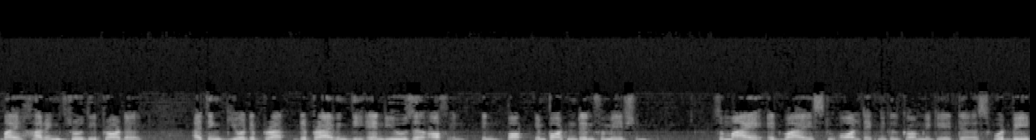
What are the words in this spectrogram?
By hurrying through the product, I think you're depri- depriving the end user of in- in- important information. So, my advice to all technical communicators would be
